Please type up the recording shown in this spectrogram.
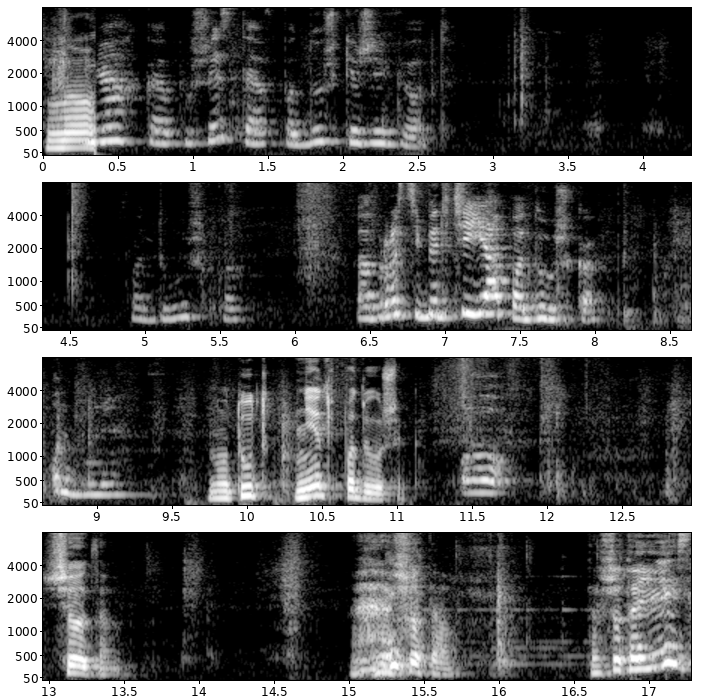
Ну, Мягкая, пушистая в подушке живет. Подушка. Вопрос теперь чья подушка? Ой, боже. ну тут нет подушек. О, Что там? Что там? Там что-то есть?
